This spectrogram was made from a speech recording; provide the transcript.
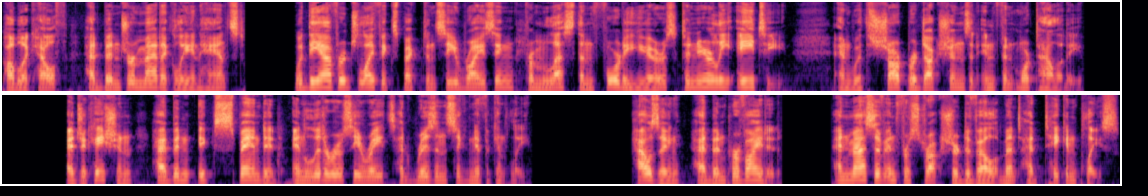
Public health had been dramatically enhanced, with the average life expectancy rising from less than 40 years to nearly 80, and with sharp reductions in infant mortality. Education had been expanded and literacy rates had risen significantly. Housing had been provided, and massive infrastructure development had taken place.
